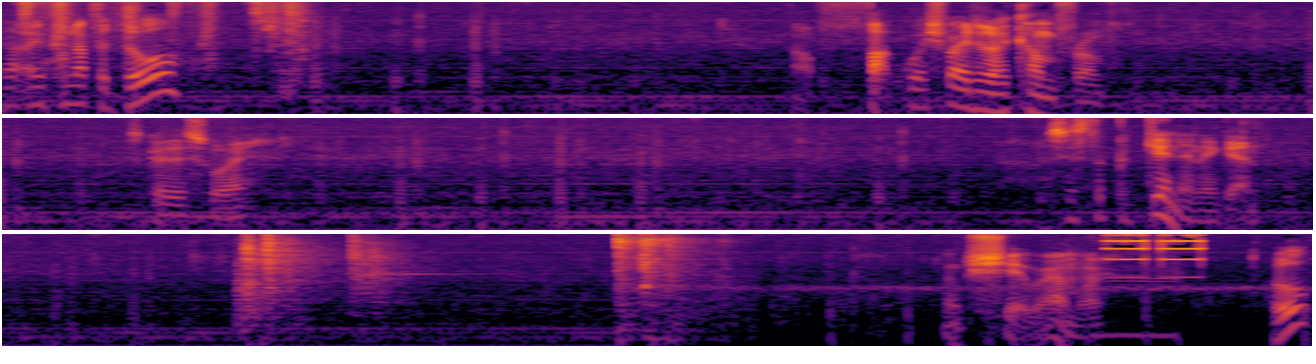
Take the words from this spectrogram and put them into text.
That opened up a door? Oh fuck, which way did I come from? Let's go this way. Is this the beginning again? Oh shit, where am I? Oh!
